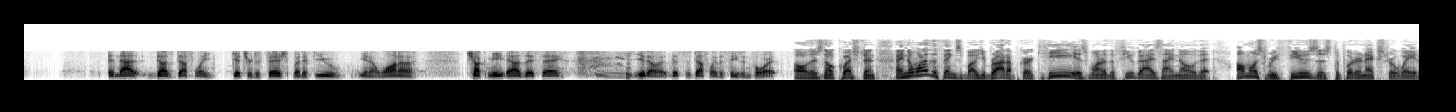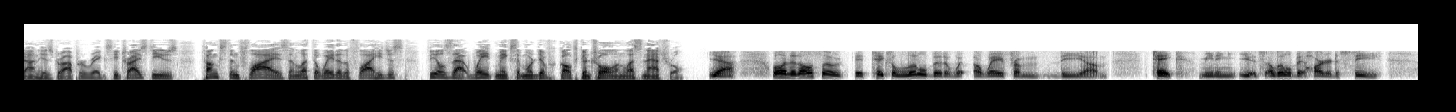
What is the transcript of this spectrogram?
and that does definitely get you to fish. But if you you know want to chuck meat, as they say, you know this is definitely the season for it. Oh, there's no question. I know one of the things about you brought up Kirk. He is one of the few guys I know that almost refuses to put an extra weight on his dropper rigs. He tries to use tungsten flies and let the weight of the fly. He just feels that weight makes it more difficult to control and less natural. Yeah. Well, and it also it takes a little bit away from the um, take, meaning you, it's a little bit harder to see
